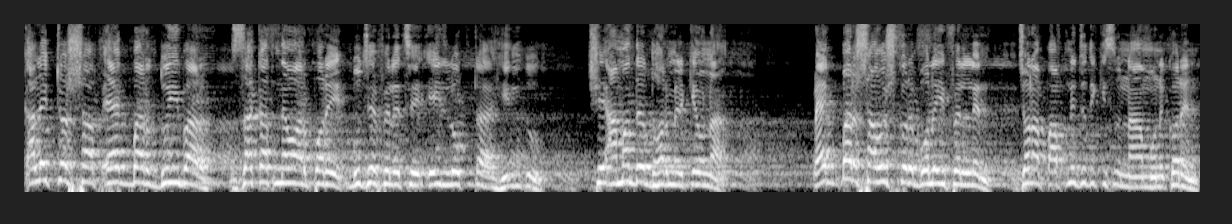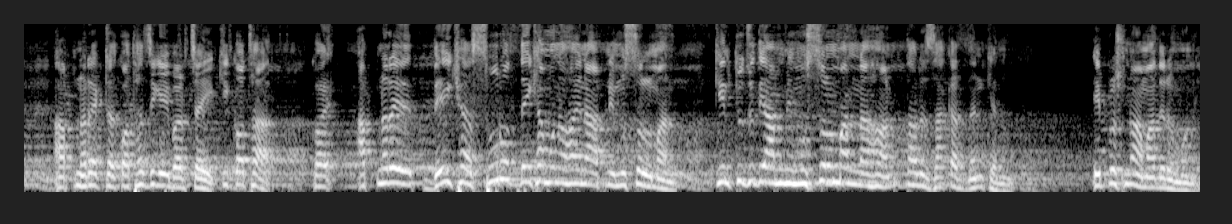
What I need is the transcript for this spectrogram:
কালেক্টর সাহেব একবার, দুইবার জাকাত নেওয়ার পরে বুঝে ফেলেছে, এই লোকটা হিন্দু। সে আমাদের ধর্মের কেউ না। একবার সাহস করে বলেই ফেললেন, জনাব, আপনি যদি কিছু না মনে করেন, আপনারা একটা কথা জিগে এবার চাই। কি কথা? কয়, আপনারে দেখা সুরত দেখা মনে হয় না আপনি মুসলমান। কিন্তু যদি আপনি মুসলমান না হন, তাহলে জাকাত দেন কেন? এই প্রশ্ন আমাদেরও মনে।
